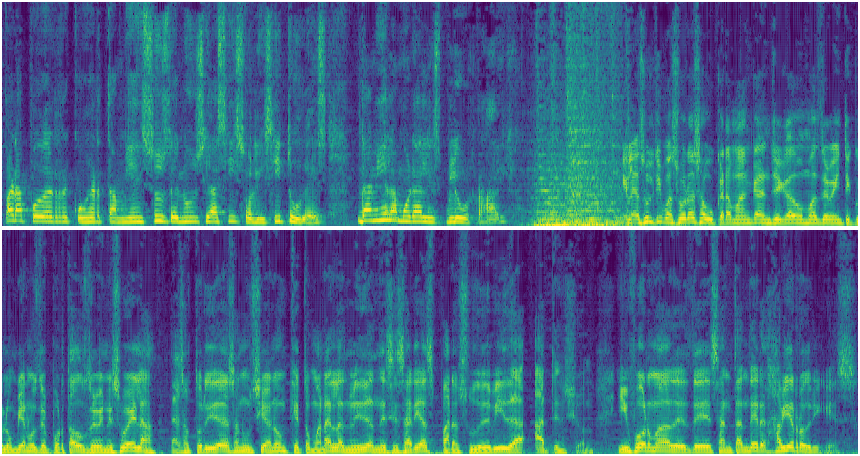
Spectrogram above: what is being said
para poder recoger también sus denuncias y solicitudes. Daniela Morales, Blue Radio. En las últimas horas a Bucaramanga han llegado más de 20 colombianos deportados de Venezuela. Las autoridades anunciaron que tomarán las medidas necesarias para su debida atención. Informa desde Santander Javier Rodríguez.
